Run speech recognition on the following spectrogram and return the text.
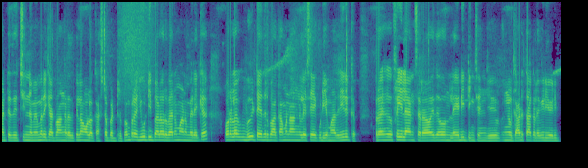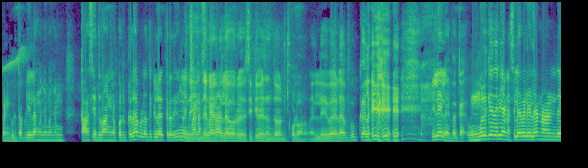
மற்றது சின்ன மெமரி கார்டு வாங்குறதுக்கெல்லாம் அவ்வளோ கஷ்டப்பட்டிருப்போம். அப்புறம் யூடியூப்பால ஒரு வருமானம் வரைக்க ஓரளவுக்கு வீட்டை எதிர்பார்க்காம நாங்களே செய்யக்கூடிய மாதிரி இருக்கு. பிறகு ஃப்ரீலான்சரோ ஏதோ ஒன்றில் எடிட்டிங் செஞ்சு எங்களுக்கு அடுத்தாக்கள வீடியோ எடிட் பண்ணி கொடுத்து அப்படி எல்லாம் கொஞ்சம் கொஞ்சம் காசு எடுத்து வாங்கின பொருட்களை அவ்வளோத்துக்கு இழக்கிறதுக்கு எங்களுக்கு மனசு நேரத்துல ஒரு சுச்சுவேஷன் போடணும். வெள்ளி வேலை புக்கலை இல்ல இல்ல இப்ப உங்களுக்கே தெரியும் சில வேளையில நான் இந்த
